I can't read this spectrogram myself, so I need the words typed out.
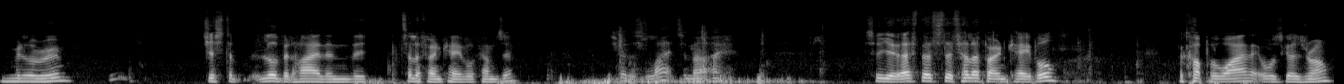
middle room, just a little bit higher than the telephone cable comes in. Sure, there's lights in my eye. So yeah, that's that's the telephone cable a copper wire that always goes wrong.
